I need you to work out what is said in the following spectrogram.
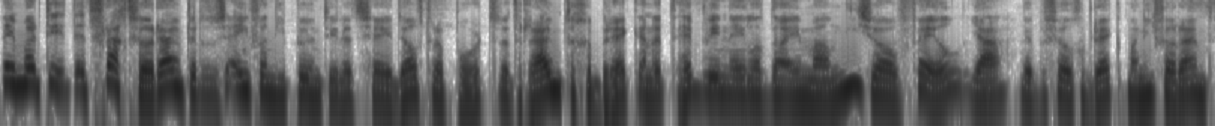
nee, maar het, het vraagt veel ruimte. Dat is een van die punten in het CE Delft-rapport. Dat ruimtegebrek. En dat hebben we in Nederland nou eenmaal niet zo veel. Ja, we hebben veel gebrek, maar niet veel ruimte.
